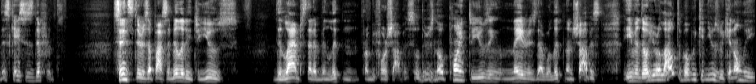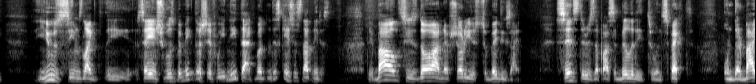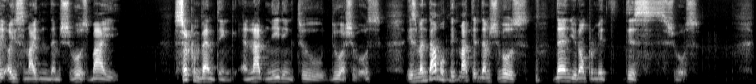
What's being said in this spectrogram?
this case is different. Since there is a possibility to use the lamps that have been lit from before Shabbos. So there's no point to using neiris that were lit on Shabbos, even though you're allowed to, but we can use, we can only use seems like the saying Shvuz B'mikdash if we need that, but in this case it's not needed. The Baal Doha Nefshori is to be design. Since there is a possibility to inspect und dabei ausmeiden dem Shvuz by circumventing and not needing to do a shavus is mendamut nit matir dem shavus, then you don't permit this shavus.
